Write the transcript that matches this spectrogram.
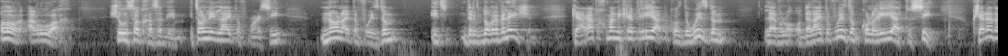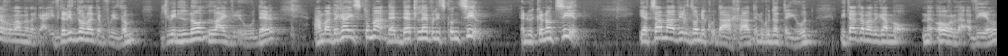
אור הרוח שהוא סוד חסדים, it's only light of mercy, no light of wisdom, it's, there's no revelation. כי הערת חוכמה נקראת ראייה, because the wisdom level, or the light of wisdom, כל ראייה, to see. כשאין את החוכמה במדרגה, if there is no light of wisdom, which means no livelihood there, המדרגה היא סתומה, that that level is concealed, and we cannot see it. יצא מהאוויר זו נקודה אחת, נקודת היוד, מתת המדרגה מאור לאוויר,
